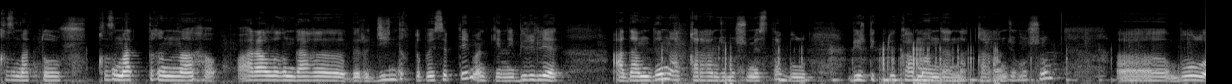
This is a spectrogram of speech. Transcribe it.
кызматтош кызматтыгын аралыгындагы бир жыйынтык деп эсептейм. Анткени бир эле адамдын аткарган жумушу эмес да бул бирдиктүү команданын аткарган жумушу. Бул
